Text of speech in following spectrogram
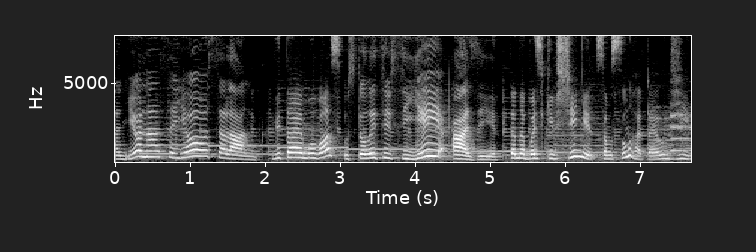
Аньйона Сейо Саланг Вітаємо вас у столиці всієї Азії. та на батьківщині Samsung та LG.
